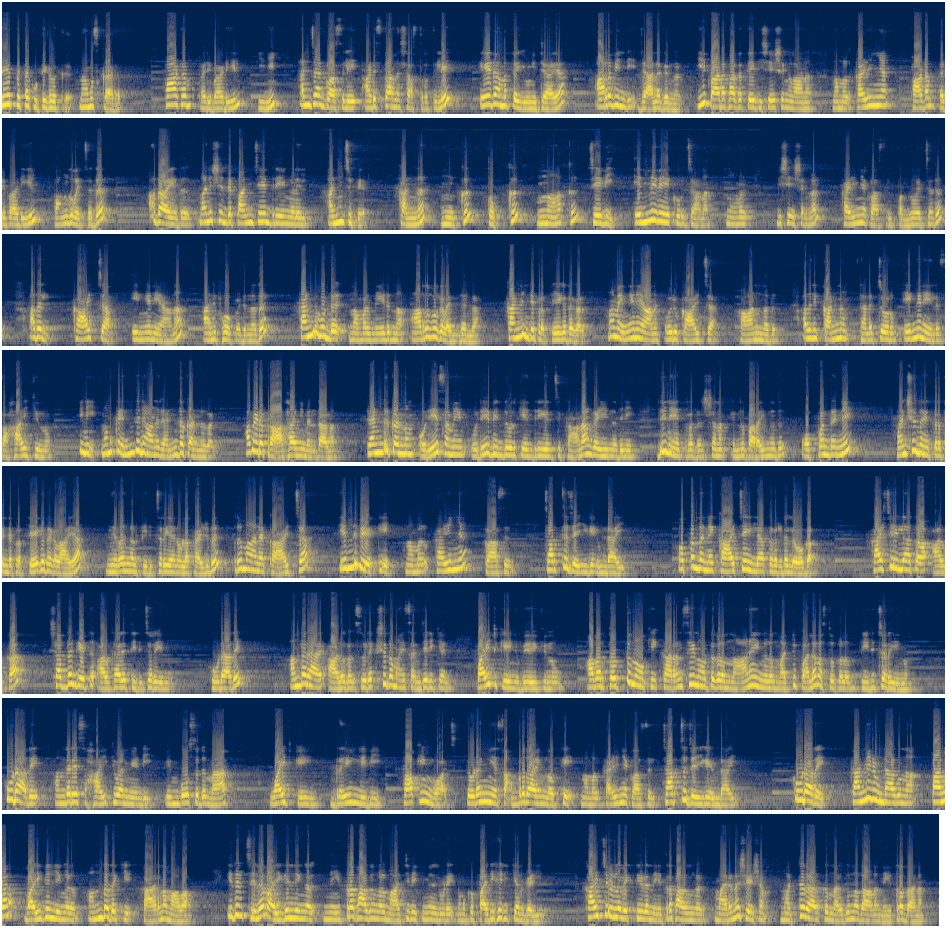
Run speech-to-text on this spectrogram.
പ്രിയപ്പെട്ട കുട്ടികൾക്ക് നമസ്കാരം. പാഠം പരിപാടിയിൽ ഇനി അഞ്ചാം ക്ലാസ്സിലെ അടിസ്ഥാന ശാസ്ത്രത്തിലെ ഏഴാമത്തെ യൂണിറ്റായ അറിവിന്റെ ജാലകങ്ങൾ. ഈ പാഠഭാഗത്തെ വിശേഷങ്ങളാണ് നമ്മൾ കഴിഞ്ഞ പാഠം പരിപാടിയിൽ പങ്കുവച്ചത്. അതായത് മനുഷ്യന്റെ പഞ്ചേന്ദ്രിയങ്ങളിൽ അഞ്ചു പേർ. കണ്ണ് മൂക്ക് തൊക്ക് നാക്ക് ചെവി എന്നിവയെക്കുറിച്ചാണ് നമ്മൾ വിശേഷങ്ങൾ കഴിഞ്ഞ ക്ലാസ്സിൽ പങ്കുവച്ചത്. അതിൽ കാഴ്ച എങ്ങനെയാണ് അനുഭവപ്പെടുന്നത്? കണ്ണുകൊണ്ട് നമ്മൾ നേടുന്ന അറിവുകൾ എന്തല്ല? കണ്ണിന്റെ പ്രത്യേകതകൾ. നാം എങ്ങനെയാണ് ഒരു കാഴ്ച കാണുന്നത്? അതിന് കണ്ണും തലച്ചോറും എങ്ങനെയല്ലേ സഹായിക്കുന്നു? ഇനി നമുക്ക് എന്തിനാണ് രണ്ട് കണ്ണുകൾ? അവയുടെ പ്രാധാന്യം എന്താണ്? രണ്ട് കണ്ണും ഒരേ സമയം ഒരേ ബിന്ദുവിൽ കേന്ദ്രീകരിച്ച് കാണാൻ കഴിയുന്നതിനെ ദ്വിനേത്ര ദർശനം എന്ന് പറയുന്നത് ഒപ്പം തന്നെ മനുഷ്യനേത്രത്തിന്റെ പ്രത്യേകതകളായ നിറങ്ങൾ തിരിച്ചറിയാനുള്ള കഴിവ് ത്രിമാന കാഴ്ച എന്നിവയൊക്കെ നമ്മൾ കഴിഞ്ഞ ക്ലാസ്സിൽ ചർച്ച ചെയ്യുകയുണ്ടായി. ഒപ്പം തന്നെ കാഴ്ചയില്ലാത്തവരുടെ ലോകം. കാഴ്ചയില്ലാത്ത ആൾക്കാർ ശബ്ദം കേട്ട് ആൾക്കാരെ തിരിച്ചറിയുന്നു. കൂടാതെ അന്ധരായ ആളുകൾ സുരക്ഷിതമായി സഞ്ചരിക്കാൻ വൈറ്റ് കെയിൻ ഉപയോഗിക്കുന്നു. അവർ തൊട്ടുനോക്കി കറൻസി നോട്ടുകളും നാണയങ്ങളും മറ്റു പല വസ്തുക്കളും തിരിച്ചറിയുന്നു. കൂടാതെ അന്ധരെ സഹായിക്കുവാൻ വേണ്ടി embossed map white cane braille Libi ഫോക്കിംഗ് വാച്ച് തുടങ്ങിയ സമ്പ്രദായങ്ങളൊക്കെ നമ്മൾ കഴിഞ്ഞ ക്ലാസ്സിൽ ചർച്ച ചെയ്യുകയുണ്ടായി. കൂടാതെ കണ്ണിനുണ്ടാകുന്ന പല വൈകല്യങ്ങളും അന്ധതയ്ക്ക് കാരണമാവാം. ഇതിൽ ചില വൈകല്യങ്ങൾ നേത്രഭാഗങ്ങൾ മാറ്റിവെക്കുന്നതിലൂടെ നമുക്ക് പരിഹരിക്കാൻ കഴിയും. കാഴ്ചയുള്ള വ്യക്തിയുടെ നേത്രഭാഗങ്ങൾ മരണശേഷം മറ്റൊരാൾക്ക് നൽകുന്നതാണ് നേത്രദാനം.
